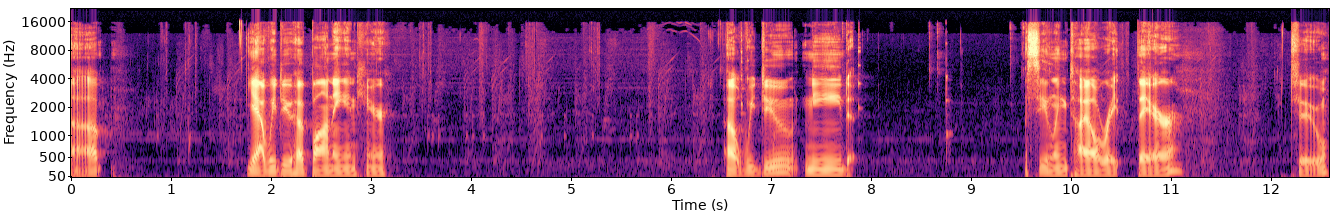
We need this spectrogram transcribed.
up, yeah, we do have Bonnie in here. Oh, we do need a ceiling tile right there, too.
